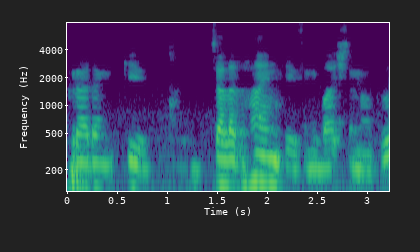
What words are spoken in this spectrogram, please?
రావడానికి చాలా సహాయం చేసింది భాష్యం నాకు.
